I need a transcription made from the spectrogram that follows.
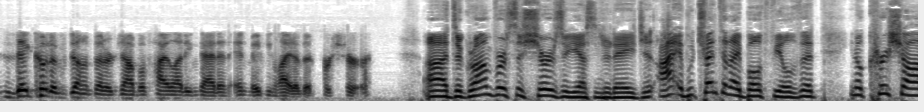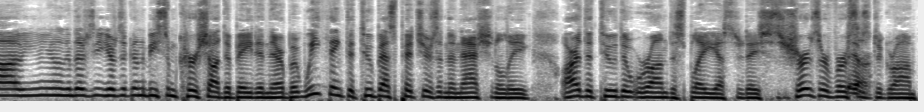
they could have done a better job of highlighting that and, and making light of it for sure. Uh, Degrom versus Scherzer yesterday. Just, I, Trent and I both feel that you know Kershaw. You know, there's there's going to be some Kershaw debate in there, but we think the two best pitchers in the National League are the two that were on display yesterday. Scherzer versus Degrom.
